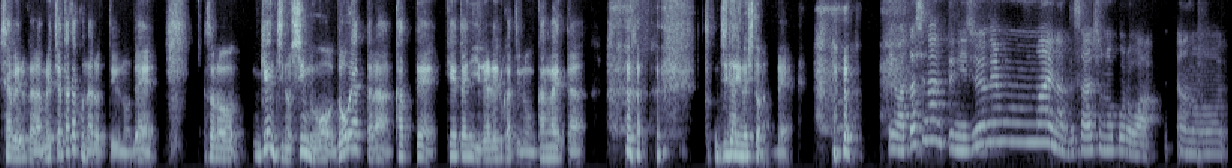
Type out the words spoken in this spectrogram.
喋るからめっちゃ高くなるっていうので、その現地の SIM をどうやったら買って携帯に入れられるかっていうのを考えた 時代の人なんで。え私なんて20年前なんで最初の頃はあの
